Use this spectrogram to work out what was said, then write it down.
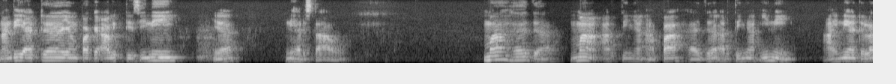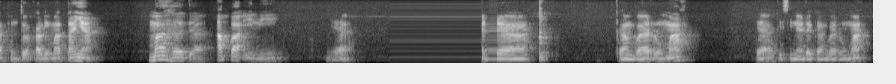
nanti ada yang pakai alif di sini ya ini harus tahu. Mahada, ma artinya apa, hada artinya ini. Nah, ini adalah bentuk kalimat tanya. Mahada, apa ini? Ya. Ada gambar rumah. Ya, di sini ada gambar rumah.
